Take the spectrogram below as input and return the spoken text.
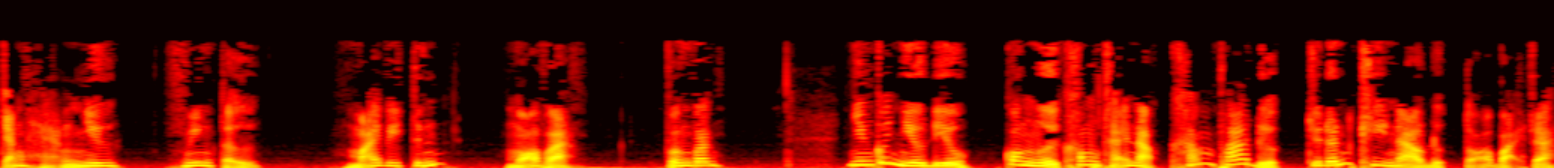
Chẳng hạn như nguyên tử, máy vi tính, mỏ vàng, vân vân. Nhưng có nhiều điều con người không thể nào khám phá được cho đến khi nào được tỏ bày ra.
